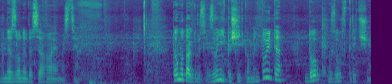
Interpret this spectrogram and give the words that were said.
вне зони досягаємості. Тому так, друзі, дзвоніть, пишіть, коментуйте. До зустрічі!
